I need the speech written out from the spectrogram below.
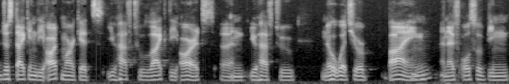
just like in the art market, you have to like the art and you have to know what you're buying. Mm-hmm. And I've also been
